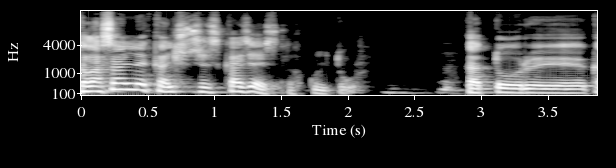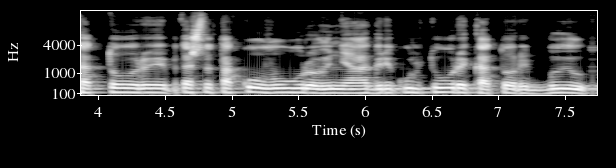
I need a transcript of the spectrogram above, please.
колоссальное количество сельскохозяйственных культур которые, которые, потому что такого уровня агрикультуры, который был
